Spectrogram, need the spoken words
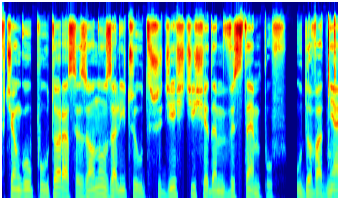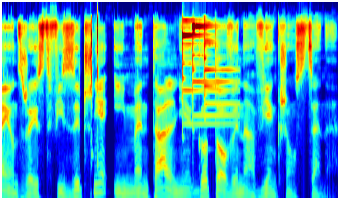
W ciągu półtora sezonu zaliczył 37 występów, udowadniając, że jest fizycznie i mentalnie gotowy na większą scenę.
